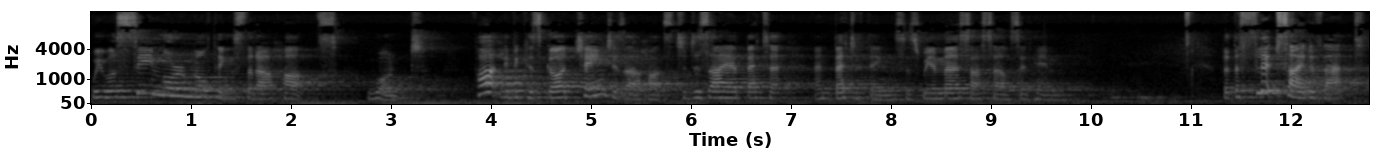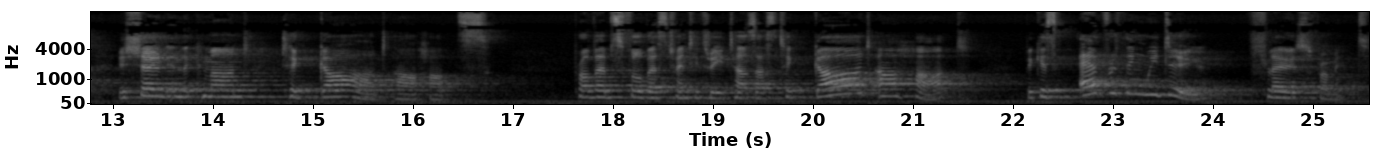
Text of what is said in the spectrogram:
we will see more and more things that our hearts want. Partly because God changes our hearts to desire better and better things as we immerse ourselves in him. But the flip side of that is shown in the command to guard our hearts. Proverbs 4 verse 23 tells us to guard our heart because everything we do flows from it.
